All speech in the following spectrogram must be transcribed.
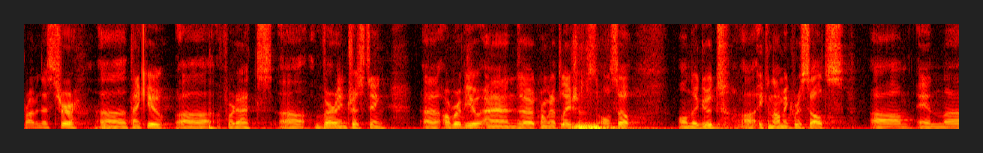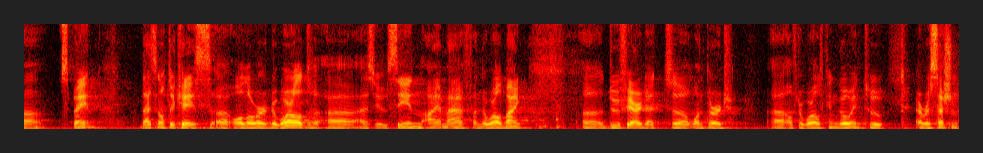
Prime Minister, uh, thank you uh, for that uh, very interesting Uh, overview and uh, congratulations also on the good uh, economic results um, in uh, Spain. That's not the case uh, all over the world. as you've seen, IMF and the World Bank do fear that one-third of the world can go into a recession.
